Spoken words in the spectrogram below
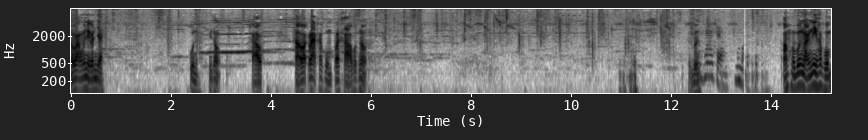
อืมเอาวางไว้นี่ก่อนใหญ่อุ่นพี่น้องขาวขาววักลากครับผมปลาขาวครับน้องเบิ้งแห้งเอามาเบิ้งหลังนี่ครับผม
